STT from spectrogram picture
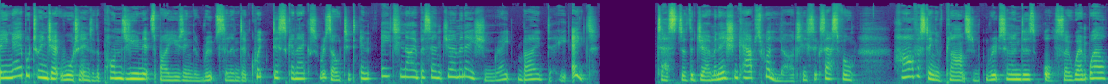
Being able to inject water into the ponds units by using the root cylinder quick disconnects resulted in 89% germination rate by day 8. Tests of the germination caps were largely successful. Harvesting of plants and root cylinders also went well,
